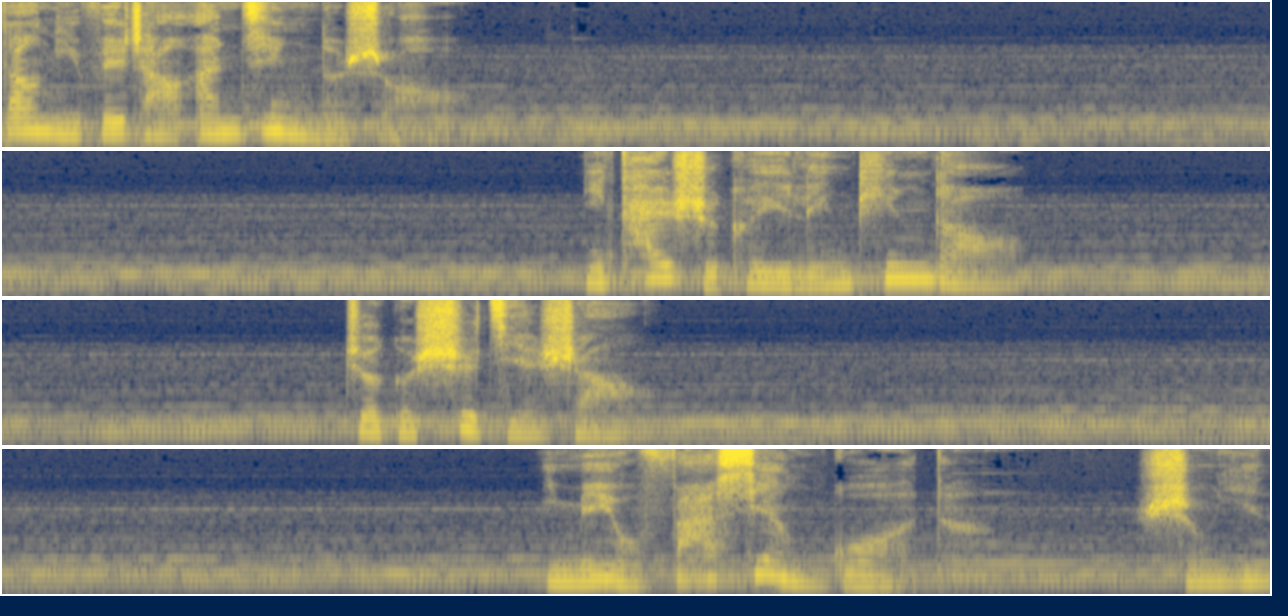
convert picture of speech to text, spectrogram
当你非常安静的时候，你开始可以聆听到这个世界上你没有发现过的声音。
